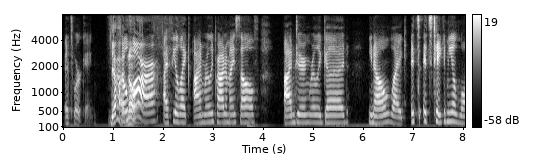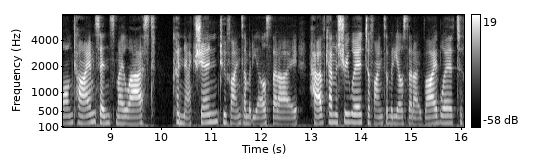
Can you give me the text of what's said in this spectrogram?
it's working. Yeah. So no. far, I feel like I'm really proud of myself. I'm doing really good. You know, like it's it's taken me a long time since my last connection to find somebody else that I have chemistry with, to find somebody else that I vibe with, to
